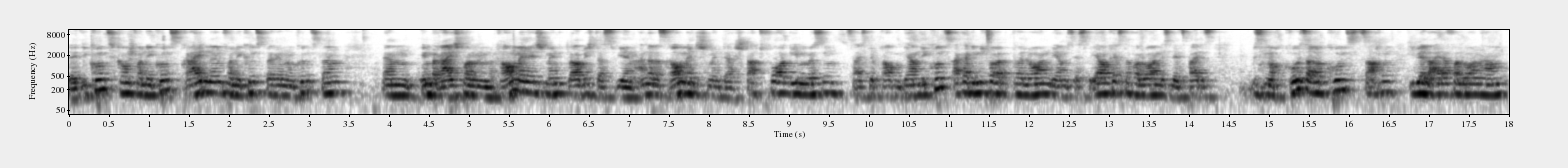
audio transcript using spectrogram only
Die Kunst kommt von den Kunsttreibenden, von den Künstlerinnen und Künstlern. Ähm, Im Bereich von Raummanagement glaube ich, dass wir ein anderes Raummanagement der Stadt vorgeben müssen. Das heißt, wir brauchen, wir haben die Kunstakademie ver verloren, wir haben das SBR-Orchester verloren, das sind jetzt beides bisschen noch größere Kunstsachen, die wir leider verloren haben.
